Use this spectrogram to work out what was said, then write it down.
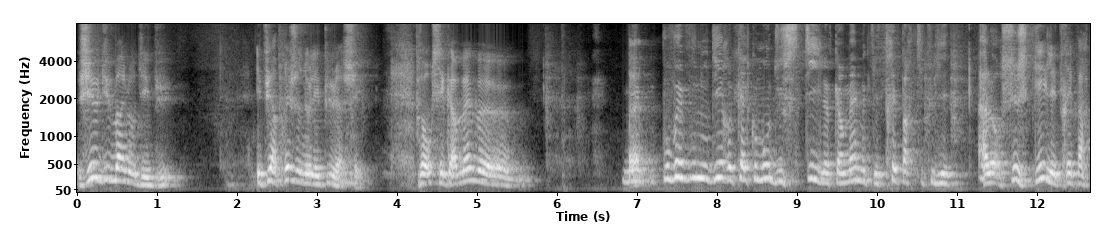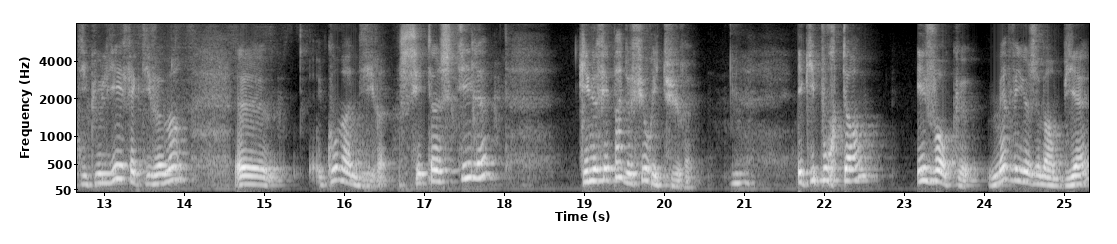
J'ai eu du mal au début, et puis après je ne l'ai plus lâché. Donc c'est quand même... Euh, Mais pouvez-vous nous dire quelques mots du style quand même qui est très particulier? Alors ce style est très particulier, effectivement. Euh, comment dire? C'est un style qui ne fait pas de fioritures et qui pourtant évoque merveilleusement bien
